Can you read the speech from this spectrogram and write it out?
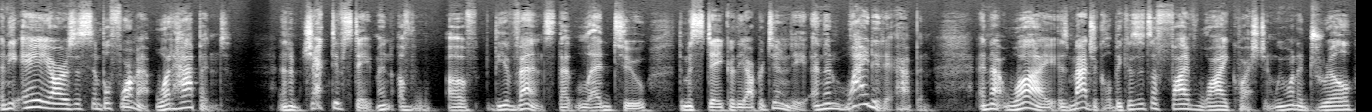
And the AAR is a simple format. What happened? An objective statement of, of the events that led to the mistake or the opportunity. And then why did it happen? And that why is magical because it's a five why question. We want to drill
